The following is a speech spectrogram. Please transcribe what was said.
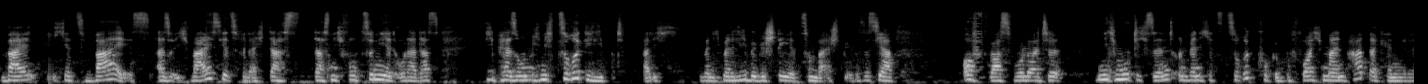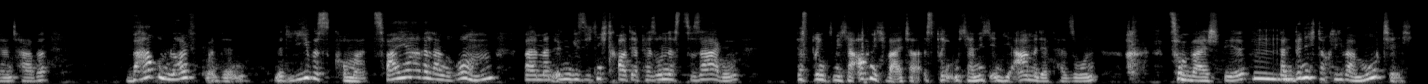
weil ich jetzt weiß, also ich weiß jetzt vielleicht, dass das nicht funktioniert oder dass die Person mich nicht zurückliebt, weil ich, wenn ich meine Liebe gestehe zum Beispiel. Das ist ja oft was, wo Leute nicht mutig sind. Und wenn ich jetzt zurückgucke, bevor ich meinen Partner kennengelernt habe, warum läuft man denn mit Liebeskummer zwei Jahre lang rum, weil man irgendwie sich nicht traut, der Person das zu sagen? Das bringt mich ja auch nicht weiter. Es bringt mich ja nicht in die Arme der Person, zum Beispiel. Mhm. Dann bin ich doch lieber mutig.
